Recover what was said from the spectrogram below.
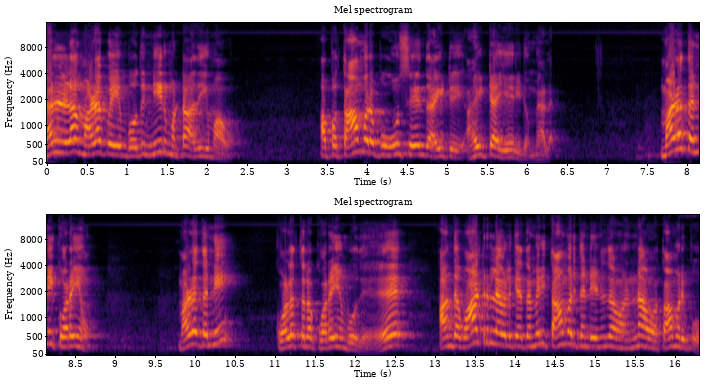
நல்லா மழை பெய்யும் போது நீர் மட்டம் அதிகமாகும். அப்போ தாமரைப்பூவும் சேர்ந்து ஹைட்டு ஹைட்டாக ஏறிடும் மேலே. மழை தண்ணி குறையும். மழை தண்ணி குளத்துல குறையும் போது அந்த வாட்டர் லெவலுக்கு ஏற்ற மாதிரி தாமரை தண்ணி என்ன என்ன ஆகும்? தாமரைப்பூ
